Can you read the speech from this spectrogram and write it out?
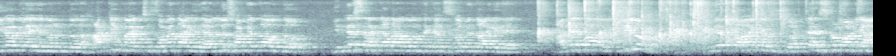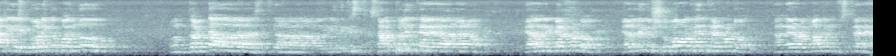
ಈಗಾಗಲೇ ಏನೊಂದು ಹಾಕಿ ಮ್ಯಾಚ್ ಸಮೇತ ಆಗಿದೆ, ಅಲ್ಲೂ ಸಮೇತ ಒಂದು ಗಿನ್ನೆಸ್ ರೆಕಾರ್ಡ್ ಆಗುವಂತ ಕೆಲಸ ಸಮೇತ ಆಗಿದೆ. ಅದೇ ತರ ಇಲ್ಲಿನೂ ಇದೇ ಆಗಿ ಒಂದು ದೊಡ್ಡ ಹೆಸರು ಮಾಡಿ ಆಗಲಿ ಗೋಳಿಗೆ ಬಂದು ಒಂದು ದೊಡ್ಡ ಇದಕ್ಕೆ ಸರ್ಕಲ್ ನಾನು. ಎಲ್ಲರಿಗೂ ಕೇಳ್ಕೊಂಡು ಎಲ್ಲರಿಗೂ ಶುಭವಾಗಿ ಅಂತ ಹೇಳ್ಕೊಂಡು ನಾನು ಎರಡು ಮಾತು ಮುಗಿಸ್ತೇನೆ.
